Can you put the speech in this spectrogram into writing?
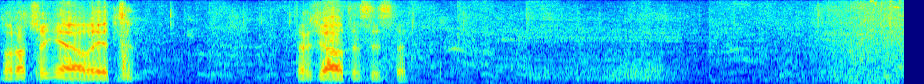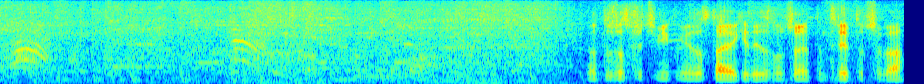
No raczej nie, ale. Tak działa ten system. Dużo z przeciwników nie zostaje, kiedy jest włączony ten tryb, to trzeba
